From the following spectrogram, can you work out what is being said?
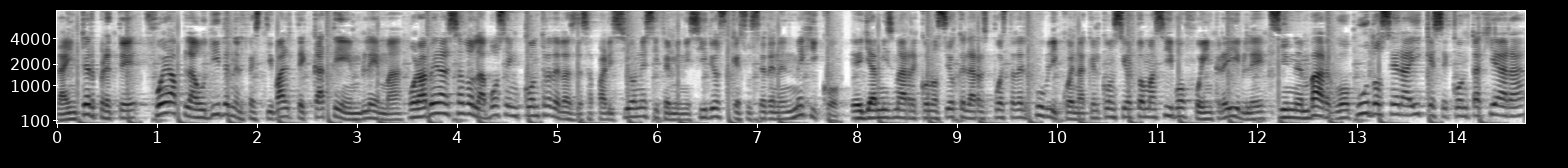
La intérprete fue aplaudida en el festival Tecate Emblema por haber alzado la voz en contra de las desapariciones y feminicidios que suceden en México. Ella misma reconoció que la respuesta del público en aquel concierto masivo fue increíble, sin embargo, pudo ser ahí que se contagiara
